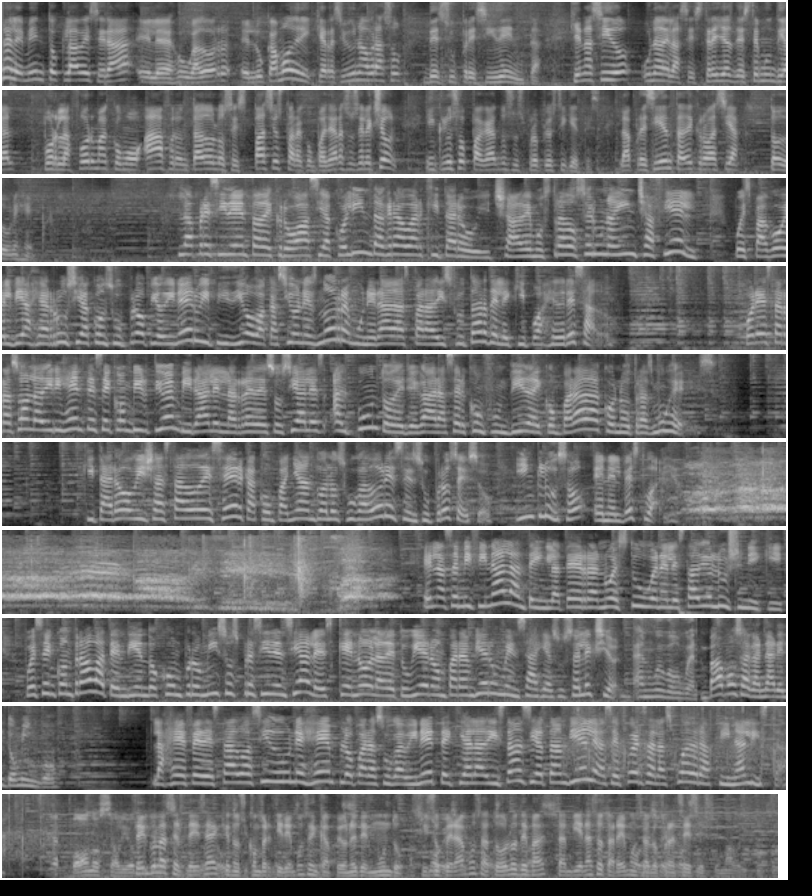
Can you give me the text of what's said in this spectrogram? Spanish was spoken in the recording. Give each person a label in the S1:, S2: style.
S1: Un elemento clave será el eh, jugador eh, Luka Modric, que recibió un abrazo de su presidenta, quien ha sido una de las estrellas de este mundial por la forma como ha afrontado los espacios para acompañar a su selección, incluso pagando sus propios tiquetes. La presidenta de Croacia, todo un ejemplo.
S2: La presidenta de Croacia, Kolinda Grabar-Kitarovic, ha demostrado ser una hincha fiel, pues pagó el viaje a Rusia con su propio dinero y pidió vacaciones no remuneradas para disfrutar del equipo ajedrezado. Por esta razón, la dirigente se convirtió en viral en las redes sociales al punto de llegar a ser confundida y comparada con otras mujeres. Kitarovic ha estado de cerca acompañando a los jugadores en su proceso, incluso en el vestuario. En la semifinal ante Inglaterra no estuvo en el estadio Lushniki, pues se encontraba atendiendo compromisos presidenciales que no la detuvieron para enviar un mensaje a su selección.
S3: Vamos a ganar el domingo.
S2: La jefe de Estado ha sido un ejemplo para su gabinete que a la distancia también le hace fuerza a la escuadra finalista.
S4: Tengo la certeza de que nos convertiremos en campeones del mundo. Si superamos a todos los demás, también azotaremos a los franceses.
